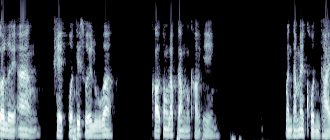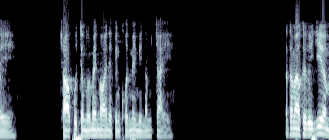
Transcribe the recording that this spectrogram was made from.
ก็เลยอ้างเหตุผลที่สวยหรูว่า เขาต้องรับกรรมของเขาเอง มันทำให้คนไทย ชาวพุทธจำนวนไม่น้อยเนี่ยเป็นคนไม่มีน้ำใจอาตมาเคยไปเยี่ยม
